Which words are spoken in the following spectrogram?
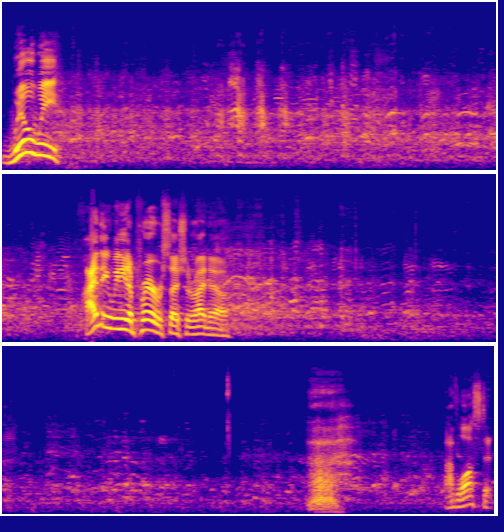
Will we? I think we need a prayer session right now. I've lost it.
